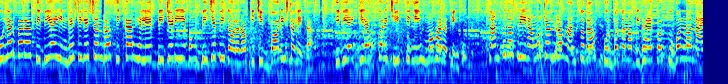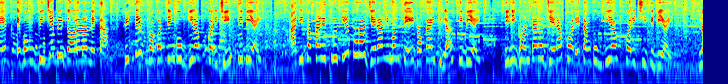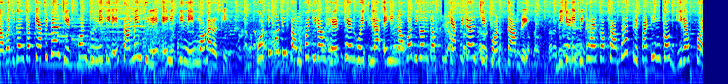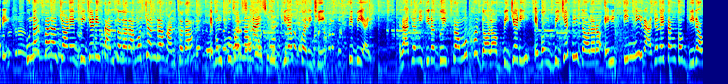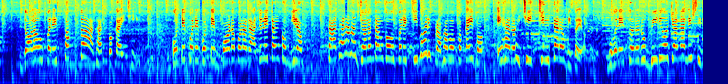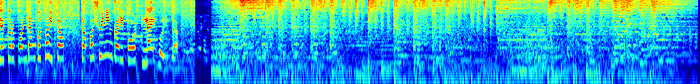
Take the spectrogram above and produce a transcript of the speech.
ପୁନର୍ବାର ସିବିଆଇ ଇନ୍ଭେଷ୍ଟିଗେସନର ଶିକାର ହେଲେ ବିଜେଡି ଏବଂ ବିଜେପି ଦଳର କିଛି ବରିଷ୍ଠ ନେତା ସିବିଆଇ ଗିରଫ କରିଛି ତିନି ମହାରଥୀଙ୍କୁ ସାଂସଦ ଶ୍ରୀ ରାମଚନ୍ଦ୍ର ହାଂସଦା ପୂର୍ବତନ ବିଧାୟକ ସୁବର୍ଣ୍ଣ ନାୟକ ଏବଂ ବିଜେପି ଦଳର ନେତା ରିତେଶ ଭଗତିଙ୍କୁ ଗିରଫ କରିଛି ସିବିଆଇ ଆଜି ସକାଳେ ତୃତୀୟ ଥର ଜେରା ନିମନ୍ତେ ଡକାଇଥିଲା ସିବିଆଇ ତିନି ଘଣ୍ଟାର ଜେରା ପରେ ତାଙ୍କୁ ଗିରଫ କରିଛି ସିବିଆଇ ନବଦିଗନ୍ତ କ୍ୟାପିଟାଲ ଚିଟ୍ଫଣ୍ଡ ଦୁର୍ନୀତିରେ ସାମିଲ ଥିଲେ ଏହି ତିନି ମହାରଥୀ କୋଟି କୋଟି ସମ୍ପତ୍ତିର ହେରଫେର ହୋଇଥିଲା ଏହି ନବଦିଗନ୍ତ କ୍ୟାପିଟାଲ ଚିଟ୍ଫଣ୍ଡ ସ୍କାମ୍ରେ ବିଜେଡି ବିଧାୟକ ପ୍ରଭା ତ୍ରିପାଠୀଙ୍କ ଗିରଫ ପରେ ପୁନର୍ବାର ଜଣେ ବିଜେଡି ସାଂସଦ ରାମଚନ୍ଦ୍ର ହାଂସଦା ଏବଂ ସୁବର୍ଣ୍ଣ ନାୟକଙ୍କୁ ଗିରଫ କରିଛି ସିବିଆଇ ରାଜନୀତିର ଦୁଇ ପ୍ରମୁଖ ଦଳ ବିଜେଡି ଏବଂ ବିଜେପି ଦଳର ଏହି ତିନି ରାଜନେତାଙ୍କ ଗିରଫ দল উপরে শক্ত আঘাত পকাইছি গোটে পরে গোটে বড় বড় রাজনেতাঙ্ক গিরফ সাধারণ জনতাঙ্ক উপরে কিভাবে প্রভাব পকাইব এহা রয়েছে চিন্তার বিষয় ভুবনেশ্বরু ভিডিও জর্নালিষ্ট সিদ্ধেশ্বর পণ্ডাঙ্ক সহ তপস্বিনীঙ্ক রিপোর্ট লাইভ ওড়িশা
